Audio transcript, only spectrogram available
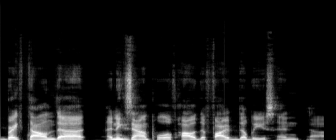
break down that an example of how the five W's and uh,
